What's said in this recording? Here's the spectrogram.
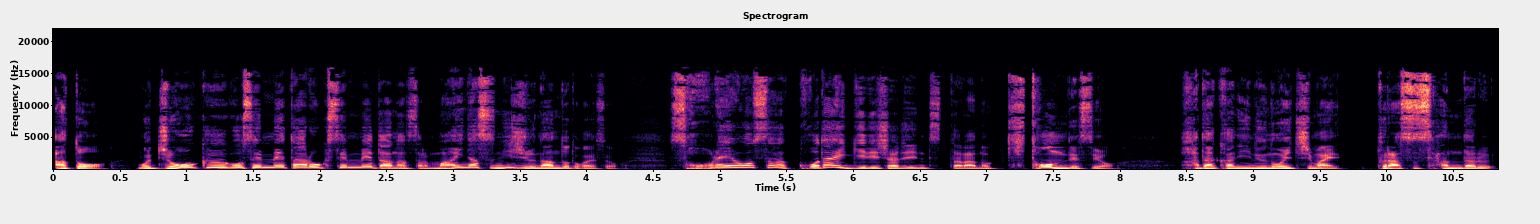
あと、もう上空5000メーター、6000メーターなんつったらマイナス20何度とかですよ。それをさ、古代ギリシャ人っつったらあの、キトンですよ。裸に布一枚、プラスサンダル。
